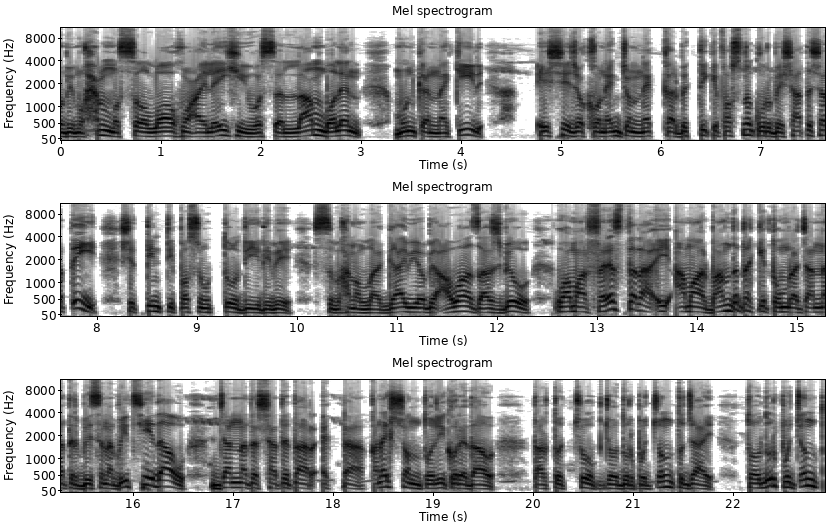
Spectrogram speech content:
নবী মোহাম্মদ সাল আলাইহি ওয়াসাল্লাম বলেন, মুনকার নাকির এসে যখন একজন নেককার ব্যক্তিকে প্রশ্ন করবে, সাথে সাথেই সে তিনটি প্রশ্ন উত্তর দিয়ে দেবে। সুবহানাল্লাহ, গায়েবী হবে, আওয়াজ আসবেও। ও আমার ফেরেস্তারা এই আমার বান্দাটাকে তোমরা জান্নাতের বিছানা বিছিয়ে দাও, জান্নাতের সাথে তার একটা কানেকশন তৈরি করে দাও। তার তো চোখ যদূর পর্যন্ত যায়, তদূর পর্যন্ত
